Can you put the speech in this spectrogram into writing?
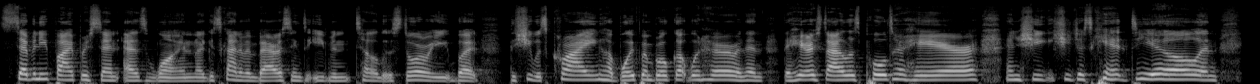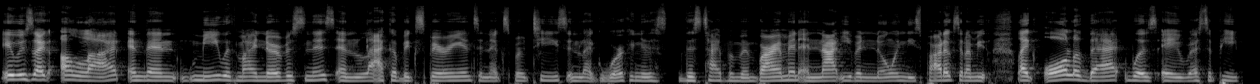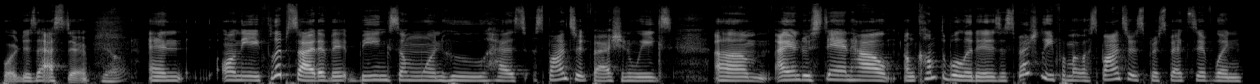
75% as one. Like it's kind of embarrassing to even tell the story, but the, she was crying. Her boyfriend broke up with her and then the hairstylist pulled her hair and she, she just can't deal. And it was like a lot. And then me with my nervousness and lack of experience and expertise in like working in this, this type of environment and not even knowing these products that I'm like all of that was a recipe for disaster. Yeah. And on the flip side of it, being someone who has sponsored fashion weeks, um, I understand how uncomfortable it is, especially from a sponsor's perspective when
